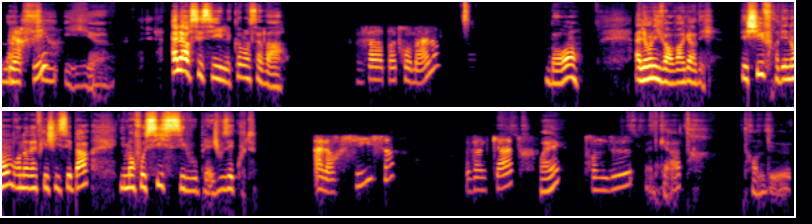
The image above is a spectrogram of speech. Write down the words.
ma Merci. fille. Alors Cécile, comment ça va? Ça va pas trop mal. Bon, allez, on y va, on va regarder. Des chiffres, des nombres, ne réfléchissez pas. Il m'en faut six, s'il vous plaît. Je vous écoute. Alors, 6, 24, Ouais, 32, 24, 32,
